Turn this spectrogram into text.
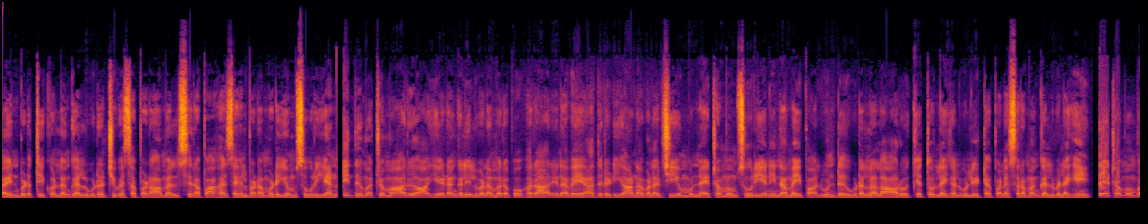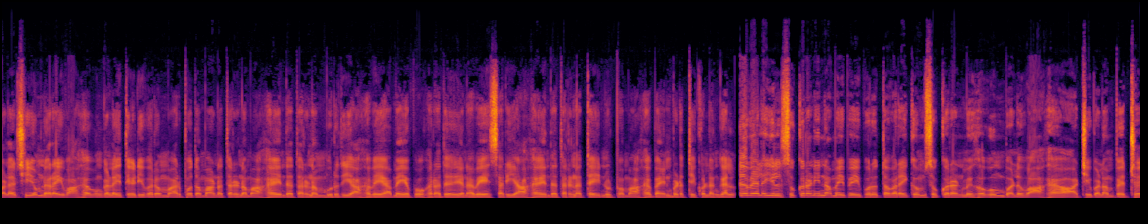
பயன்படுத்திக் கொள்ளுங்கள். உணர்ச்சி வசப்படாமல் சிறப்பாக செயல்பட முடியும். சூரியன் ஐந்து மற்றும் ஆறு ஆகிய இடங்களில் விளம்பர போகிறார். எனவே அதிரடியான வளர்ச்சியும் முன்னேற்றமும் சூரியனின் அமைப்பால் உண்டு. உடல்நல ஆரோக்கிய தொல்லைகள் உள்ளிட்ட பல சிரமங்கள் விலகி முன்னேற்றமும் வளர்ச்சியும் நிறைவாக உங்களை தேடி வரும் அற்புதமான தருணமாக இந்த தருணம் உறுதியாகவே அமைய போகிறது. எனவே சரியாக இந்த தருணத்தை நுட்பமாக பயன்படுத்திக் கொள்ளுங்கள். இந்த வேளையில் சுக்கிரனின் அமைப்பை பொறுத்த வரைக்கும் சுக்கிரன் மிகவும் வலுவாக ஆட்சி பலம் பெற்று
